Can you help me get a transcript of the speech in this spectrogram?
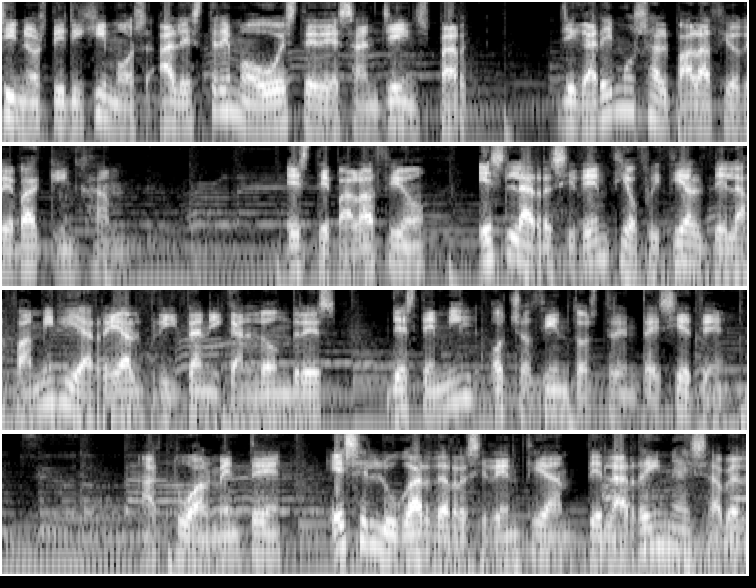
Si nos dirigimos al extremo oeste de St. James Park, llegaremos al Palacio de Buckingham. Este palacio es la residencia oficial de la familia real británica en Londres desde 1837. Actualmente es el lugar de residencia de la reina Isabel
